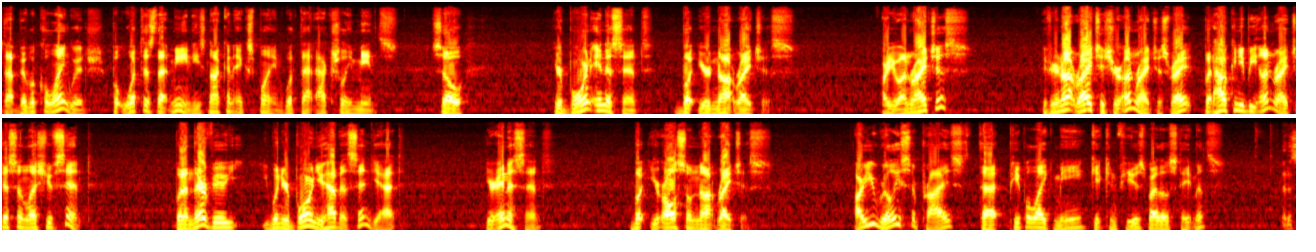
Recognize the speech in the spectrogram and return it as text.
that biblical language, but what does that mean? He's not going to explain what that actually means. So, you're born innocent, but you're not righteous. Are you unrighteous? If you're not righteous, you're unrighteous, right? But how can you be unrighteous unless you've sinned? But in their view, when you're born, you haven't sinned yet. You're innocent, but you're also not righteous. Are you really surprised that people like me get confused by those statements? That is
